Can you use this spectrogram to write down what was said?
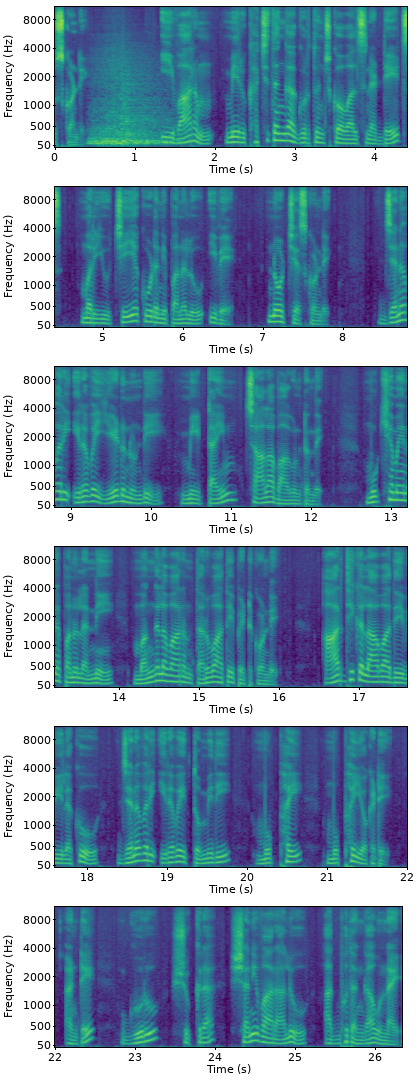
చూసుకోండి. ఈ వారం మీరు ఖచ్చితంగా గుర్తుంచుకోవాల్సిన డేట్స్ మరియు చేయకూడని పనులు ఇవే. నోట్ చేసుకోండి. జనవరి ఇరవై ఏడు నుండి మీ టైం చాలా బాగుంటుంది. ముఖ్యమైన పనులన్నీ మంగళవారం తరువాతే పెట్టుకోండి. ఆర్థిక లావాదేవీలకు జనవరి ఇరవై తొమ్మిది ముప్పై ముప్పై ఒకటి అంటే గురు శుక్ర శనివారాలు అద్భుతంగా ఉన్నాయి.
